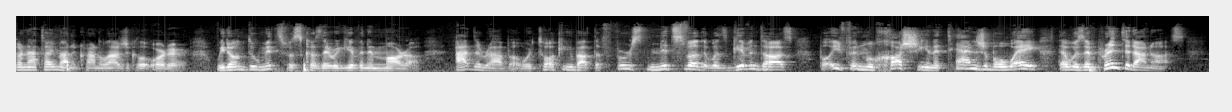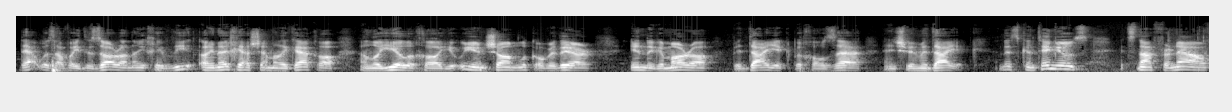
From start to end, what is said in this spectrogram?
we're not talking about in chronological order. We don't do mitzvahs because they were given in Mara. Adarabba, we're talking about the first mitzvah that was given to us, Ba'ifin Muchashi, in a tangible way that was imprinted on us. That was Avodah Zarah, and Lo Ye'uyin Sham, look over there in the Gemara, B'Dayik B'Chol and Shvi Medayik. This continues. It's not for now,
